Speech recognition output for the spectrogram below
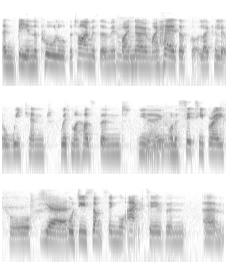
and be in the pool all the time with them if I mm. know in my head I've got like a little weekend with my husband, you know, on mm. a city break or Yeah. or do something more active and um,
